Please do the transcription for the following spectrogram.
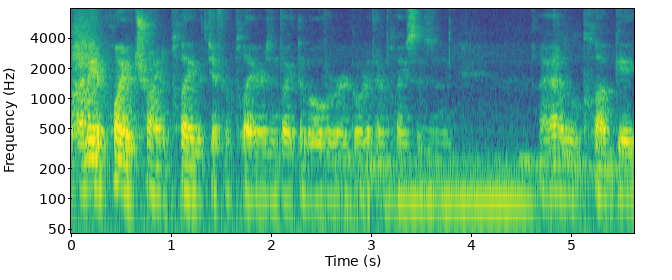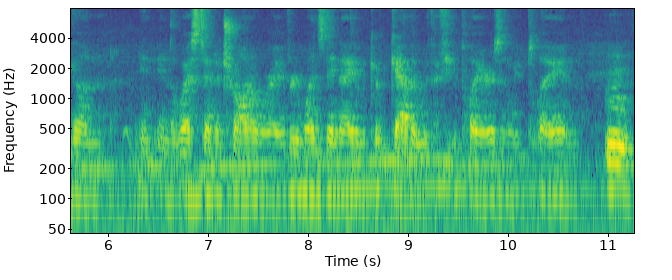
I, I made a point of trying to play with different players, invite them over or go to their places. And I had a little club gig on in, in the West End of Toronto where every Wednesday night we would gather with a few players and we'd play. And Mm.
